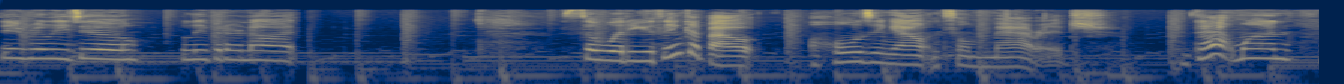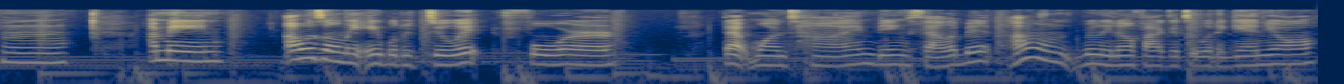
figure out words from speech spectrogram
They really do, believe it or not. So, what do you think about holding out until marriage? That one, hmm. I mean, I was only able to do it for that one time being celibate. I don't really know if I could do it again, y'all.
